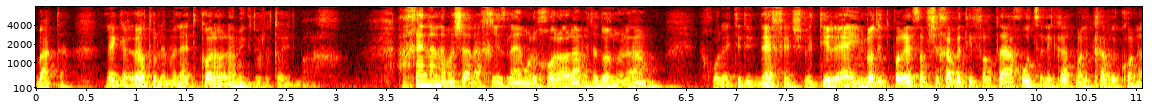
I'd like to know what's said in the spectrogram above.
באת, לגלות ולמלא את כל העולם מגדולתו יתברך. אכן למשל להכריז להם ולכל העולם את אדון עולם, וכולי, תדיד נפש, ותראה אם לא תתפרץ נפשך בתפארתה החוצה לקראת מלכה וקונה,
